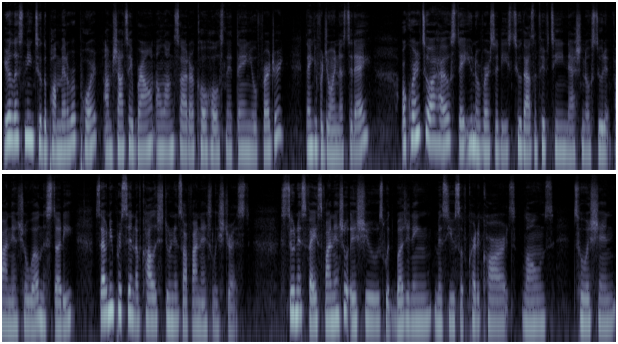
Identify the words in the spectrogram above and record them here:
You're listening to the Palmetto Report. I'm Shantae Brown alongside our co host Nathaniel Frederick. Thank you for joining us today. According to Ohio State University's 2015 National Student Financial Wellness Study, 70% of college students are financially stressed. Students face financial issues with budgeting, misuse of credit cards, loans, tuition,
